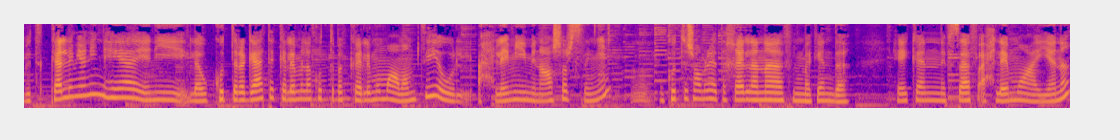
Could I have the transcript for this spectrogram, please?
بتتكلم يعني إن هي يعني لو كنت رجعت الكلام اللي كنت بتكلمه مع مامتي واحلامي من عشر سنين. ما كنتش عمري أتخيل إن أنا في المكان ده هي كان نفسها في أحلام معينة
